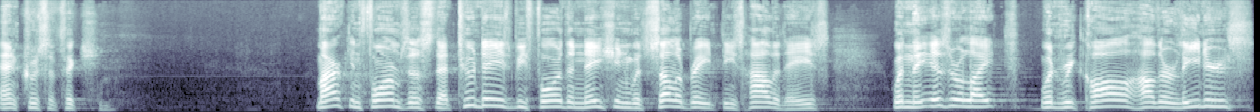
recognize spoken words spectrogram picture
and crucifixion. Mark informs us that two days before the nation would celebrate these holidays, when the Israelites would recall how their leaders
